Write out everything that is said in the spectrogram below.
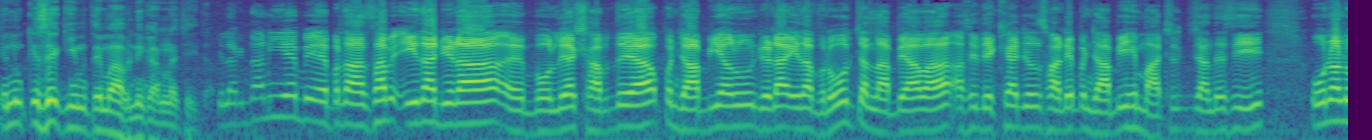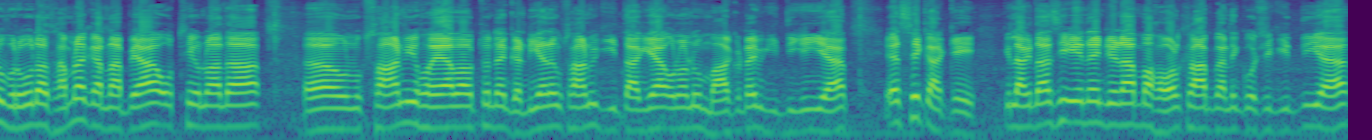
ਇਹਨੂੰ ਕਿਸੇ ਕੀਮਤ ਤੇ ਮਾਫ ਨਹੀਂ ਕਰਨਾ ਚਾਹੀਦਾ। ਲੱਗਦਾ ਨਹੀਂ ਇਹ ਪ੍ਰਧਾਨ ਸਾਹਿਬ, ਇਹਦਾ ਜਿਹੜਾ ਬੋਲਿਆ ਸ਼ਬਦ ਆ, ਉਹ ਪੰਜਾਬੀਆਂ ਨੂੰ ਜਿਹੜਾ ਇਹਦਾ ਵਿਰੋਧ ਚੱਲਣਾ ਪਿਆ ਵਾ। ਅਸੀਂ ਦੇਖਿਆ ਜਦੋਂ ਸਾਡੇ ਪੰਜਾਬੀ ਹਿਮਾਚਲ 'ਚ ਜਾਂਦੇ ਸੀ, ਉਹਨਾਂ ਨੂੰ ਵਿਰੋਧ ਦਾ ਸਾਹਮਣਾ ਕਰਨਾ ਪਿਆ। ਉੱਥੇ ਉਹਨਾਂ ਦਾ ਨੁਕਸਾਨ ਵੀ ਹੋਇਆ ਵਾ, ਉੱਥੇ ਉਹਨਾਂ ਗੱਡੀਆਂ ਦਾ ਨੁਕਸਾਨ ਵੀ ਕੀਤਾ ਗਿਆ, ਉਹਨਾਂ ਨੂੰ ਮਾਰਕਟਾਂ ਵੀ ਕੀਤੀ ਗਈ ਆ। ਇਸੇ ਕਰਕੇ, ਕਿ ਲੱਗਦਾ ਸੀ ਇਹਨੇ ਜਿਹੜਾ ਮਾਹੌਲ ਖਰਾਬ ਕਰਨ ਦੀ ਕੋਸ਼ਿਸ਼ ਕੀਤੀ ਆ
